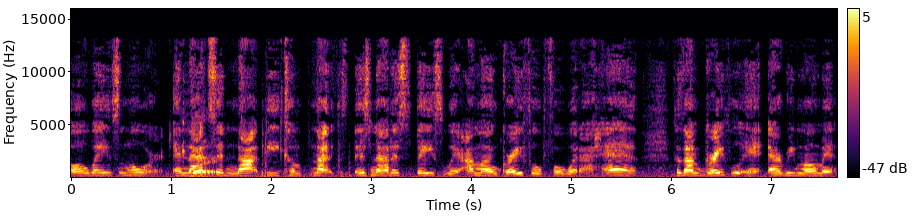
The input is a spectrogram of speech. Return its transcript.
always more, and not Right. to not be com- not. It's not a space where I'm ungrateful for what I have, because I'm grateful in every moment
